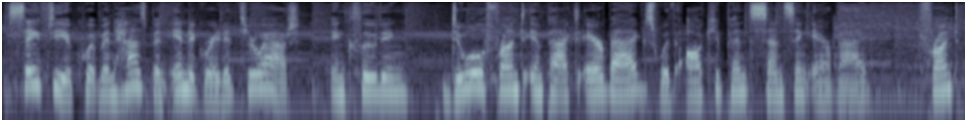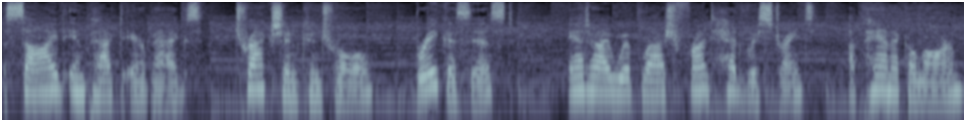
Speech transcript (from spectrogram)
Safety equipment has been integrated throughout, including dual front impact airbags with occupant sensing airbag, front side impact airbags, traction control, brake assist, anti-whiplash front head restraints, a panic alarm,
